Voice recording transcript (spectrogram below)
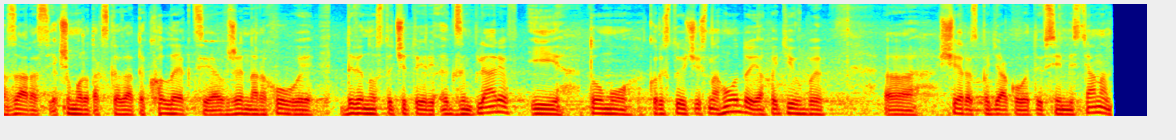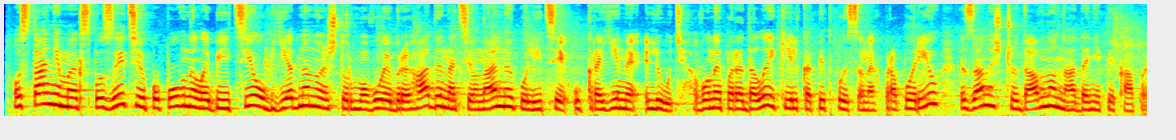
зараз, якщо можна так сказати, колекція вже нараховує 94 екземплярів, і тому, користуючись нагодою, я хотів би ще раз подякувати всім містянам. Останніми експозицію поповнили бійці об'єднаної штурмової бригади Національної поліції України Людь. Вони передали кілька підписаних прапорів за нещодавно надані пікапи.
